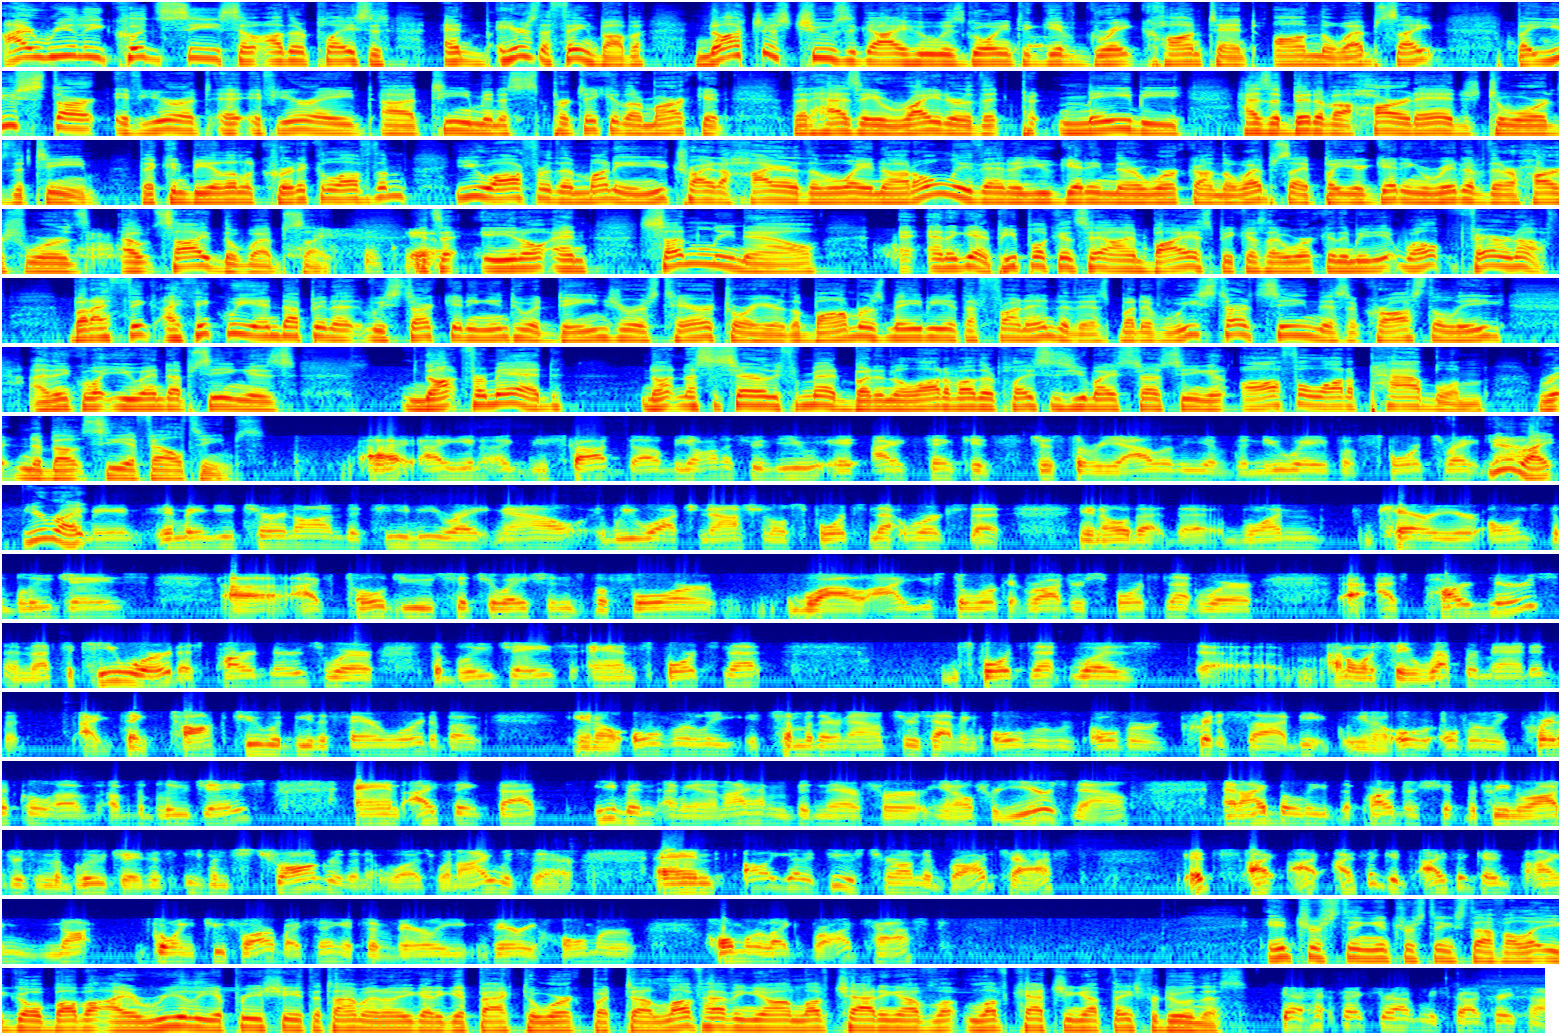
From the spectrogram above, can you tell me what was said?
I really could see some other places. And here's the thing, Bubba: not just choose a guy who is going to give great content on the website, but you start if you're a, if you're a uh, team in a particular market that has a writer that p- maybe has a bit of a hard edge towards the team that can be a little critical of them, you offer them money and you try to hire them away. Not only then are you getting their work on the website, but you're getting rid of their harsh words outside the website. yeah. It's a, you know, and suddenly now, and again, people can say I'm biased because I work in the media. Well, fair enough. But I think I think we end up in a we start getting into a dangerous territory here. The Bombers may be at the front end of this, but if we start seeing this across the league, I think what you end up seeing is not from Ed, not necessarily from Ed, but in a lot of other places, you might start seeing an awful lot of pablum written about CFL teams. I, I, you know, Scott. I'll be honest with you. It, I think it's just the reality of the new wave of sports right now. You're right. You're right. I mean, I mean, you turn on the TV right now. We watch national sports networks that, you know, that that one carrier owns the Blue Jays. Uh, I've told you situations before while I used to work at Rogers Sportsnet where uh, as partners, and that's a key word, as partners where the Blue Jays and Sportsnet Sportsnet was uh, I don't want to say reprimanded, but I think talked to would be the fair word about you know overly some of their announcers having over over criticized you know over, overly critical of of the Blue Jays, and I think that even I mean, and I haven't been there for you know for years now. And I believe the partnership between Rogers and the Blue Jays is even stronger than it was when I was there. And all you got to do is turn on the broadcast. It's I, I, I think it, I think I'm not going too far by saying it's a very very homer homer like broadcast. Interesting, interesting stuff. I'll let you go, Bubba. I really appreciate the time. I know you got to get back to work, but uh, love having you on. Love chatting up. Love, love catching up. Thanks for doing this. Yeah, thanks for having me, Scott. Great time.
